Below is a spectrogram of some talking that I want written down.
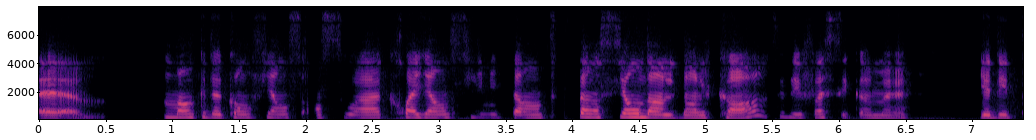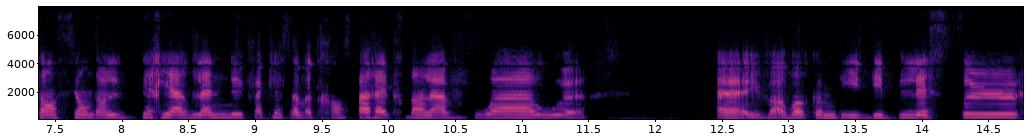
euh, manque de confiance en soi, croyances limitantes, tension dans, le corps. Tu des fois, c'est comme euh, il y a des tensions dans derrière de la nuque, fait que là, ça va transparaître dans la voix ou euh, euh, il va avoir comme des, blessures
